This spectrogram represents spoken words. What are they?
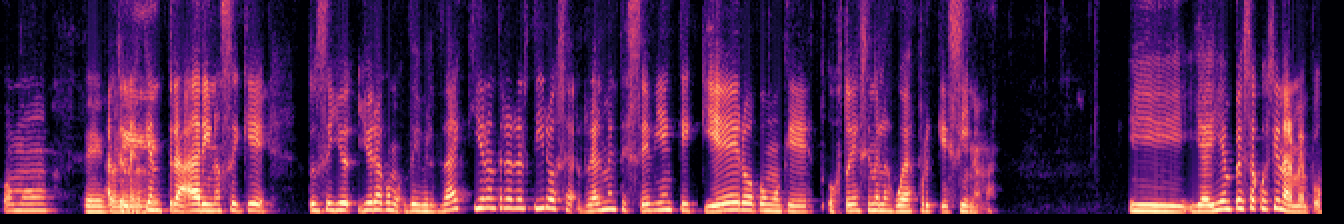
como Sí, a tener que entrar y no sé qué. Entonces yo, yo era como, ¿de verdad quiero entrar al tiro? O sea, realmente sé bien que quiero, como que o estoy haciendo las huevas porque sí nomás. Y, y ahí empecé a cuestionarme, po.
